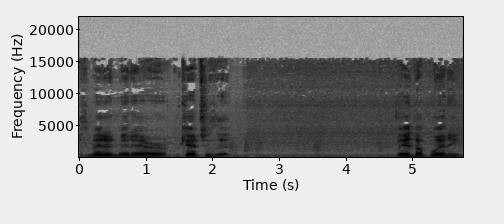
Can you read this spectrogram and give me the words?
his mid in midair and catches it. They end up winning.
